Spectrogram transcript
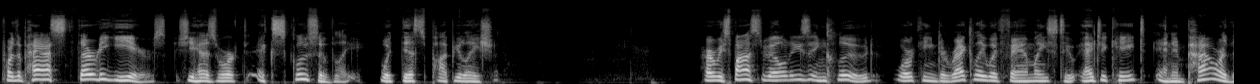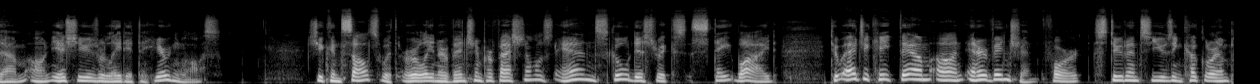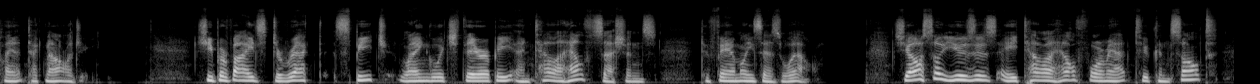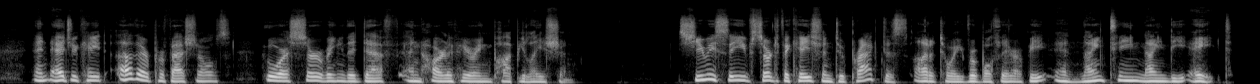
For the past 30 years, she has worked exclusively with this population. Her responsibilities include working directly with families to educate and empower them on issues related to hearing loss. She consults with early intervention professionals and school districts statewide to educate them on intervention for students using cochlear implant technology. She provides direct speech language therapy and telehealth sessions to families as well. She also uses a telehealth format to consult and educate other professionals who are serving the deaf and hard of hearing population. She received certification to practice auditory verbal therapy in 1998,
